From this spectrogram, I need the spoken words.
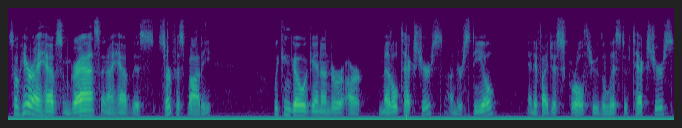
So here I have some grass and I have this surface body. We can go again under our metal textures, under steel, and if I just scroll through the list of textures,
